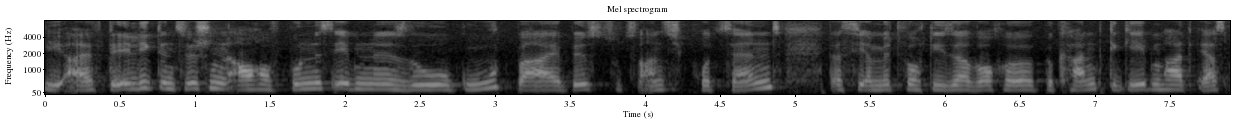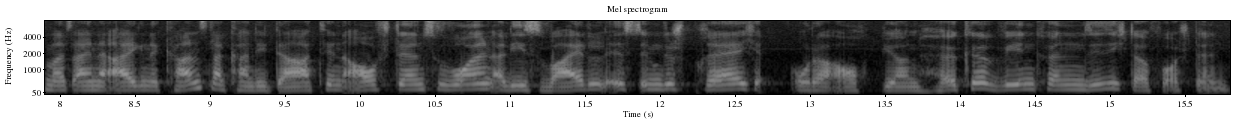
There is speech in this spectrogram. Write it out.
Die AfD liegt inzwischen auch auf Bundesebene so gut bei bis zu 20 Prozent, dass sie am Mittwoch dieser Woche bekannt gegeben hat, erstmals eine eigene Kanzlerkandidatin aufstellen zu wollen. Alice Weidel ist im Gespräch oder auch Björn Höcke. Wen können Sie sich da vorstellen?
